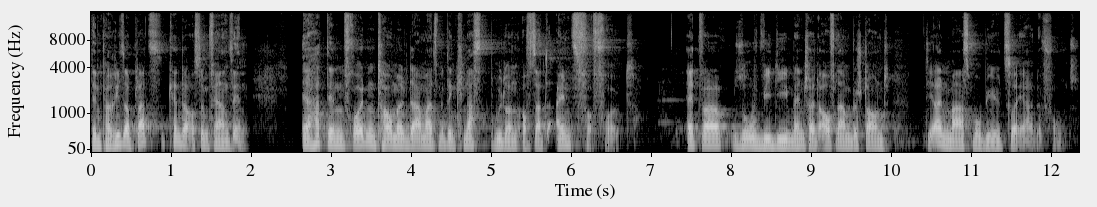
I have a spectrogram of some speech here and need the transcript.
Den Pariser Platz kennt er aus dem Fernsehen. Er hat den Freudentaumel damals mit den Knastbrüdern auf Sat 1 verfolgt. Etwa so wie die Menschheit Aufnahmen bestaunt, die ein Marsmobil zur Erde funkt.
